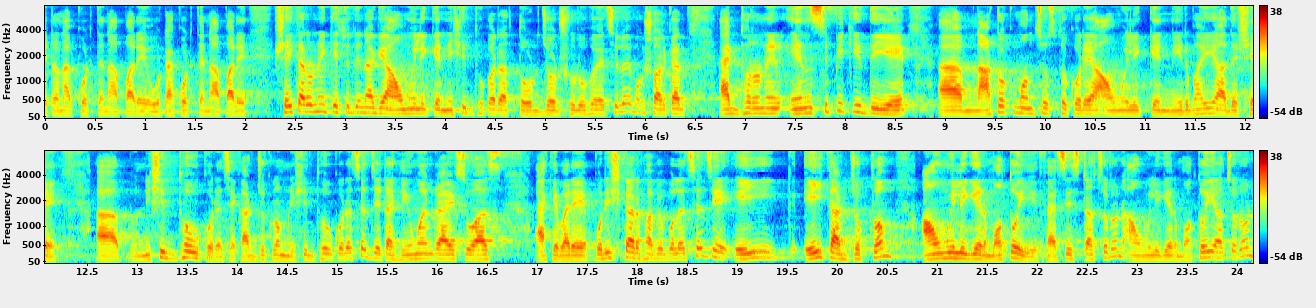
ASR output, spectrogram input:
এটা না করতে না পারে, ওটা করতে না পারে। সেই কারণেই কিছুদিন আগে আওয়ামী লীগকে নিষিদ্ধ করার তোড়জোড় শুরু হয়েছিল এবং সরকার এক ধরনের এনসিপিকে দিয়ে নাটক মঞ্চস্থ করে আওয়ামী লীগকে নির্বাহী আদেশে নিষিদ্ধও করেছে, কার্যক্রম নিষিদ্ধও করেছে, যেটা হিউম্যান রাইটস ওয়াচ একেবারে পরিষ্কারভাবে বলেছে যে এই এই কার্যক্রম আওয়ামী লীগের মতোই, ফ্যাসিস্ট আচরণ, আওয়ামী লীগের মতোই আচরণ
